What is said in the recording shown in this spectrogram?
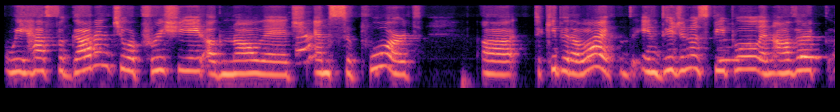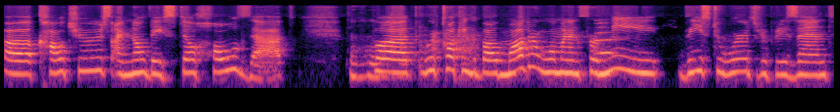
we have forgotten to appreciate, acknowledge, and support uh, to keep it alive. Indigenous people and other uh, cultures, I know they still hold that. Mhm. But we're talking about modern woman, and for me, these two words represent,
